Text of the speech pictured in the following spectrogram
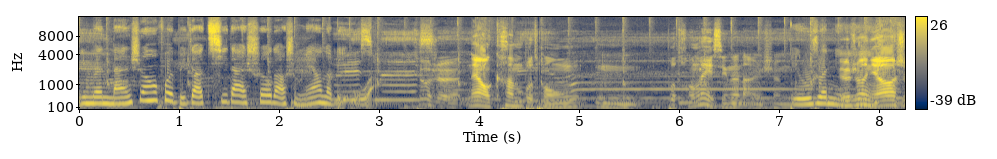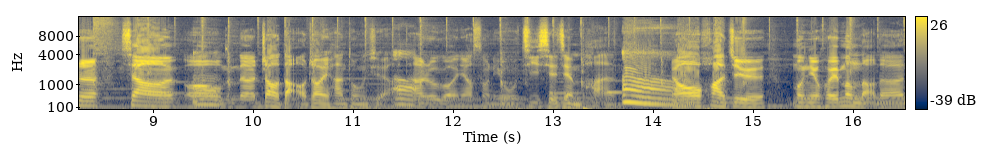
你们男生会比较期待收到什么样的礼物啊？就是那要看不同，嗯，不同类型的男生。比如说你，比如说你要是像哦我们的赵导赵以涵同学，他如果你要送礼物，机械键盘，嗯，然后话剧孟京辉孟导的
